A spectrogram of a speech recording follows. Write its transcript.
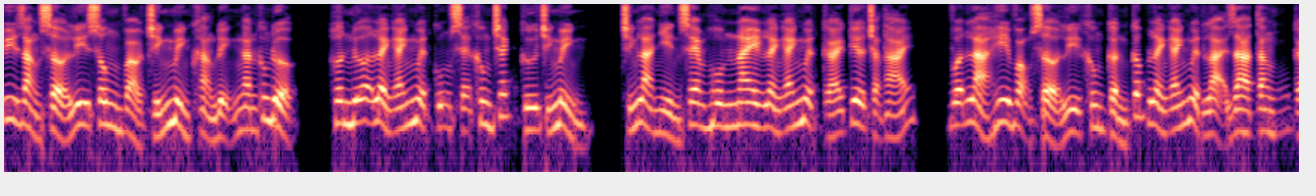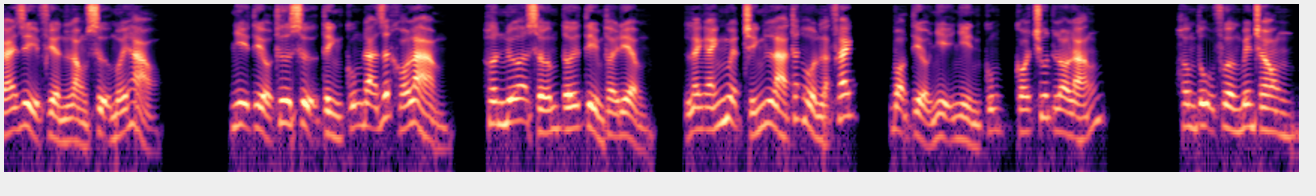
Tuy rằng sở ly xông vào chính mình khẳng định ngăn không được, hơn nữa lành ánh nguyệt cũng sẽ không trách cứ chính mình, chính là nhìn xem hôm nay lành ánh nguyệt cái kia trạng thái, vẫn là hy vọng sở ly không cần cấp lành ánh nguyệt lại gia tăng cái gì phiền lòng sự mới hảo. Nhị tiểu thư sự tình cũng đã rất khó làm, hơn nữa sớm tới tìm thời điểm, lành ánh nguyệt chính là thất hồn lạc phách, bọn tiểu nhị nhìn cũng có chút lo lắng. Hồng tụ phường bên trong,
